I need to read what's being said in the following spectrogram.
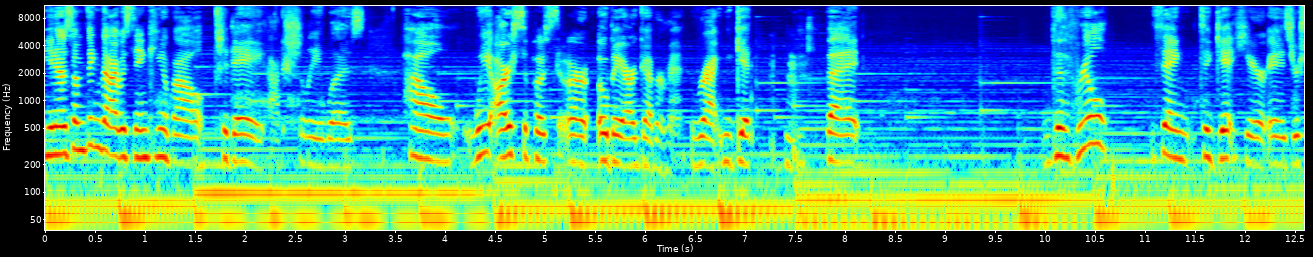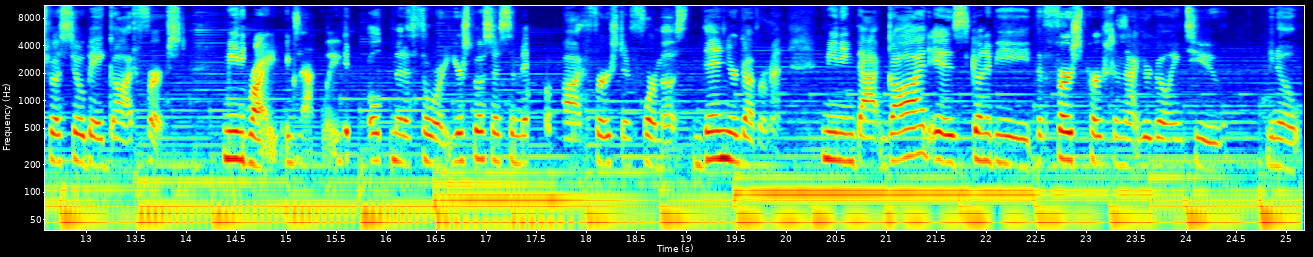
You know, something that I was thinking about today actually was how we are supposed to obey our government, right? We get Mhm. but the real thing to get here is you're supposed to obey God first, meaning Right, exactly. ultimate authority. You're supposed to submit to God first and foremost, then your government, meaning that God is going to be the first person that you're going to, you know,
